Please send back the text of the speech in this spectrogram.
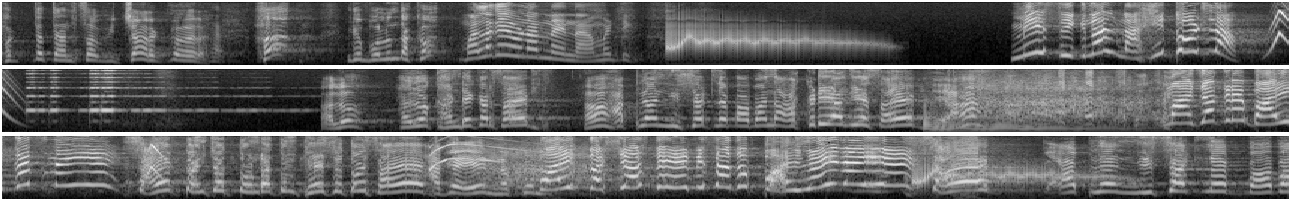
फक्त त्यांचा विचार कर. हा घे बोलून दाखव? मला काय होणार नाही ना मग ठीक. मी सिग्नल नाही तोडला. हॅलो? हॅलो खांडेकर साहेब? हा? आपल्या निसटल्या बाबांना आकडी आली आहे साहेब. हा? माझ्याकडे बाईकच नाहीये. साहेब त्यांच्या तोंडातून फेस येतोय साहेब. अगं ए नको बाईक कशी असते हे मी साधं पाहिलंही नाहीये. साहेब आपले निसटले बाबा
